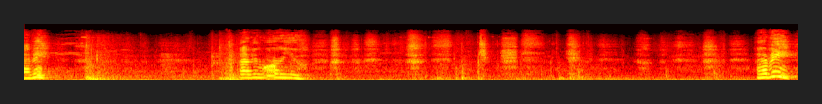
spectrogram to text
Abby? Abby, where are you? Abby?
